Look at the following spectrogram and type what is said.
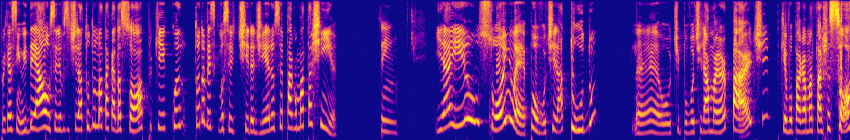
Porque assim, o ideal seria você tirar tudo numa tacada só, porque quando, toda vez que você tira dinheiro, você paga uma taxinha. Sim. E aí o sonho é, pô, vou tirar tudo, né? Ou tipo, vou tirar a maior parte, porque eu vou pagar uma taxa só.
